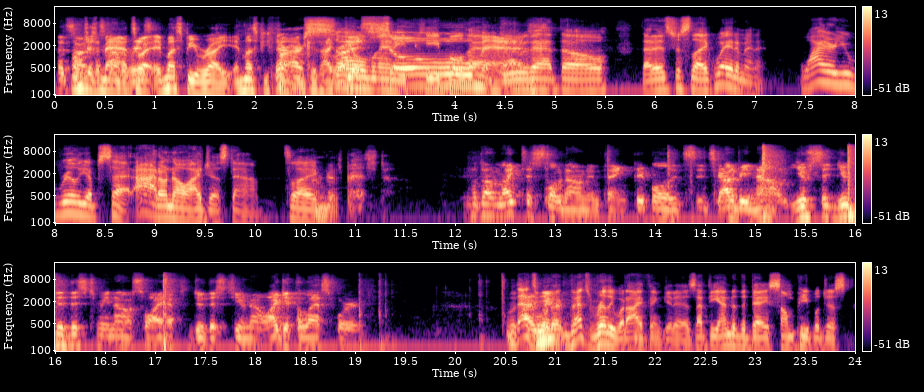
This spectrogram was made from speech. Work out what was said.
That's i'm not- just that's not mad so it must be right it must be There fine are because i so feel many people that mad. do that though. That it's just like, wait a minute, why are you really upset? I don't know. I just am. It's like, i'm just pissed People don't like to slow down and think. People, it's it's got to be now. You said you did this to me now, so I have to do this to you now. I get the last word. that's I what would- it- that's really what I think it is. At the end of the day, some people just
